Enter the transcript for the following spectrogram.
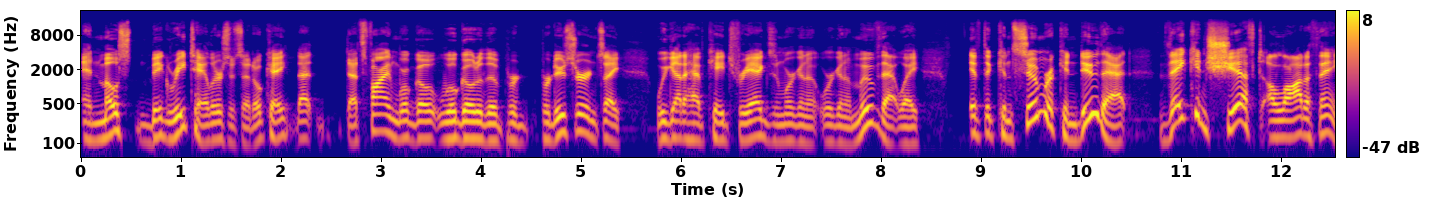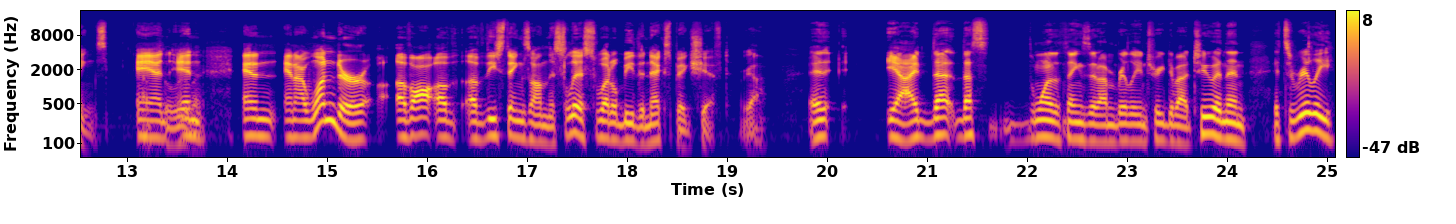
and most big retailers have said okay that that's fine. We'll go we'll go to the pro- producer and say we got to have cage free eggs and we're going to we're going to move that way if the consumer can do that they can shift a lot of things and and Absolutely. and and I wonder of all of of these things on this list what'll be the next big shift Yeah, and yeah, I, that that's one of the things that I'm really intrigued about too. And then it's really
